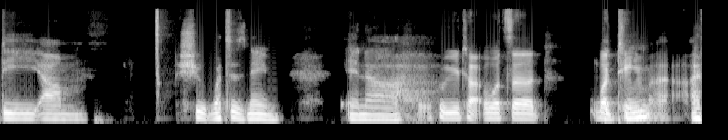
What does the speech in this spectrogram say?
the um, shoot, what's his name? In uh, Who you talk? What's a what team? I, I,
